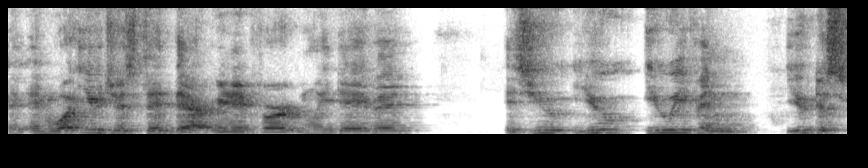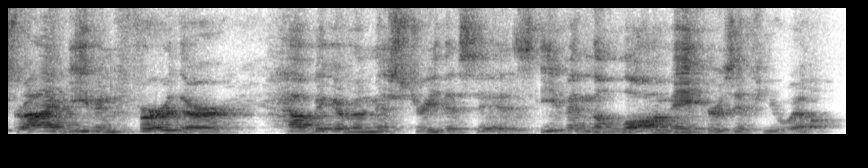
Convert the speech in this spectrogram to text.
And, and what you just did there inadvertently, David, is you you you even you described even further how big of a mystery this is. Even the lawmakers, if you will,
